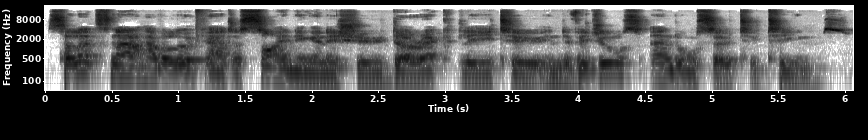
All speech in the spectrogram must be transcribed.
So let's now have a look at assigning an issue directly to individuals and also to teams.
